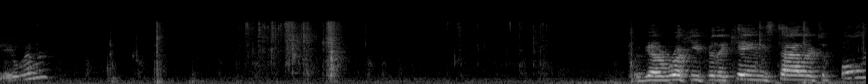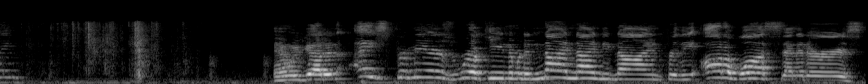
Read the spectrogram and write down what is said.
Shea Weber. We've got a rookie for the Kings, Tyler Toffoli. And we've got an Ice Premiers rookie, number to 999 for the Ottawa Senators,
